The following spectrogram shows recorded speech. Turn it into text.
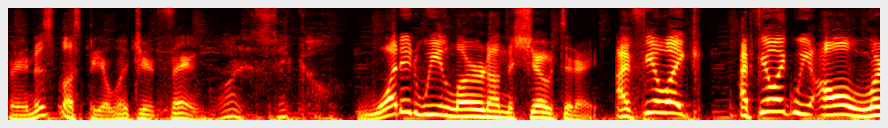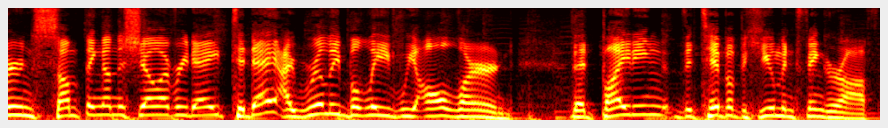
Man, this must be a legit thing. What a sicko. What did we learn on the show today? I feel like I feel like we all learn something on the show every day. Today, I really believe we all learned that biting the tip of a human finger off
